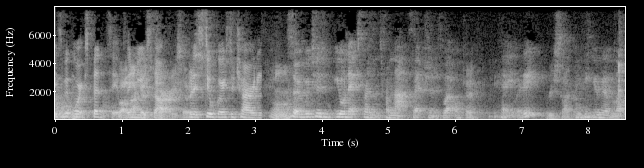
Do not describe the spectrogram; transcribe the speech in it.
it's a bit more expensive But than new stuff, charity, so but it still goes to charity. Aw. So which is your next presents from that section as well. Okay. Okay, ready? Recycled. I think you're gonna love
